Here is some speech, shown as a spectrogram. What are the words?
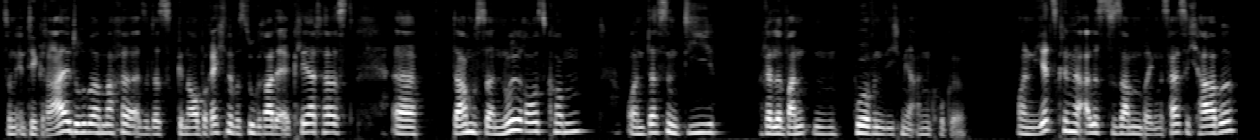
so ein Integral drüber mache, also das genau berechne, was du gerade erklärt hast, äh, da muss dann Null rauskommen. Und das sind die relevanten Kurven, die ich mir angucke. Und jetzt können wir alles zusammenbringen. Das heißt, ich habe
